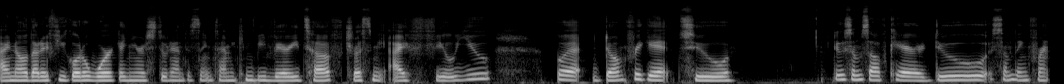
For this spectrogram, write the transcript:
I know that if you go to work and you're a student at the same time it can be very tough. Trust me I feel you. But don't forget to do some self care, do something for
